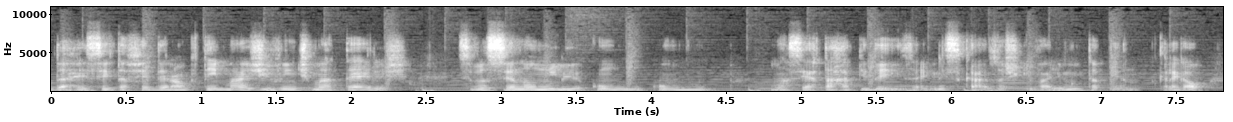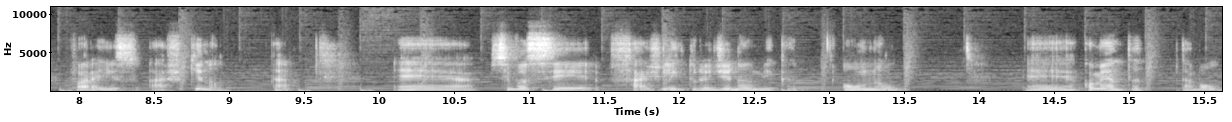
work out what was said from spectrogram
da Receita Federal que tem mais de 20 matérias, se você não lê com, com uma certa rapidez. Aí nesse caso acho que vale muito a pena. Tá legal? Fora isso, acho que não, tá? É, se você faz leitura dinâmica ou não, é, comenta, tá bom?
